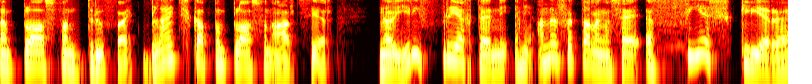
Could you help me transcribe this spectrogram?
in plaas van droefheid, blydskap in plaas van hartseer. Nou hierdie vreugde in die, in die ander vertaling sê hy 'n feesklere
